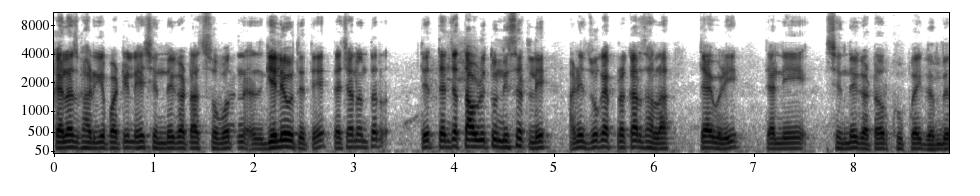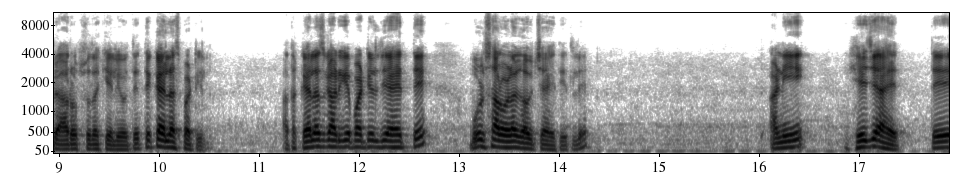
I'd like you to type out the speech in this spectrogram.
कैलास घाडगे पाटील हे शिंदे गटासोबत गेले होते ते. त्याच्यानंतर ते त्यांच्या तावडीतून निसटले आणि जो काही प्रकार झाला त्यावेळी त्यांनी शिंदे गटावर खूप काही गंभीर आरोपसुद्धा केले होते. ते कैलास पाटील. आता कैलास गाडगे पाटील जे आहेत ते मूळ सारवळा गावचे आहेत इथले. आणि हे जे आहेत ते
